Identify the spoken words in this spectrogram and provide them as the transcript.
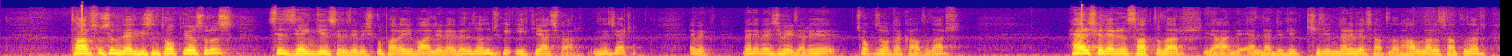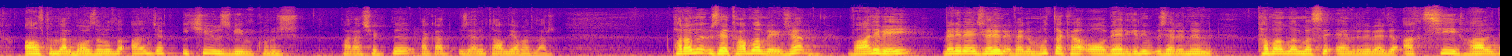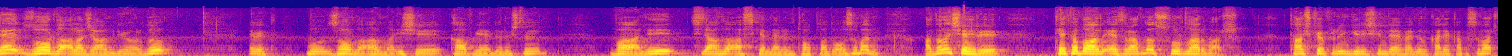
Tarsus'un vergisini topluyorsunuz. Siz zenginsiniz demiş. Bu parayı valiye vermeniz lazım çünkü ihtiyaç var. Necer? Evet. Menemenci beyleri çok zorda kaldılar. Her şeylerini sattılar. Yani ellerindeki kilimleri bile sattılar. Halları sattılar. Altınlar bozduruldu. Ancak 200 bin kuruş para çıktı. Fakat üzerini tamamlayamadılar. Paranın üzeri tamamlanmayınca Vali Bey menemencilerin efendim mutlaka o verginin üzerinin tamamlanması emrini verdi. Aksi halde zorla alacağım diyordu. Evet bu zorla alma işi kavgaya dönüştü. Vali silahlı askerlerini topladı. O zaman Adana şehri Tepebağ'ın etrafında surlar var. Taş köprünün girişinde efendim kale kapısı var.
